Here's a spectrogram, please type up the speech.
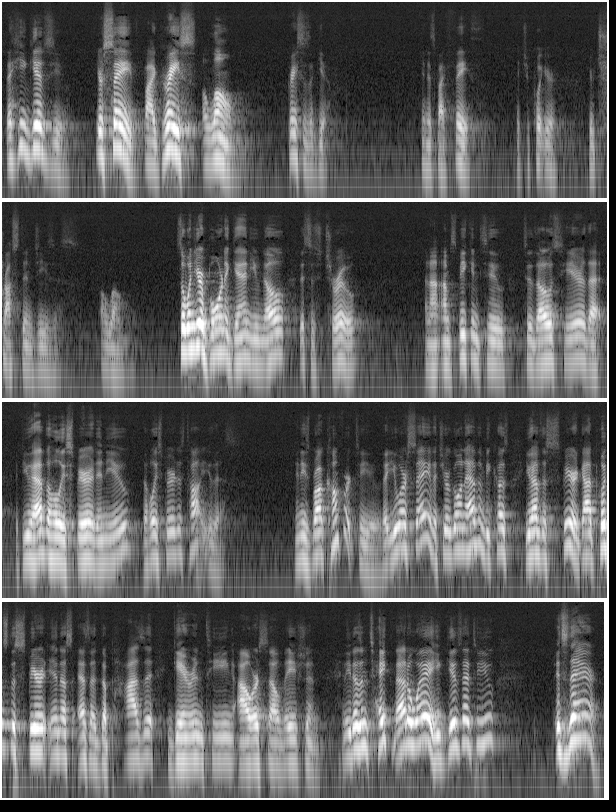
that He gives you. You're saved by grace alone. Grace is a gift. And it's by faith that you put your, your trust in Jesus alone. So when you're born again, you know this is true. And I'm speaking to, to those here that if you have the Holy Spirit in you, the Holy Spirit has taught you this. And he's brought comfort to you that you are saved, that you're going to heaven because you have the Spirit. God puts the Spirit in us as a deposit guaranteeing our salvation. And he doesn't take that away, he gives that to you. It's there.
